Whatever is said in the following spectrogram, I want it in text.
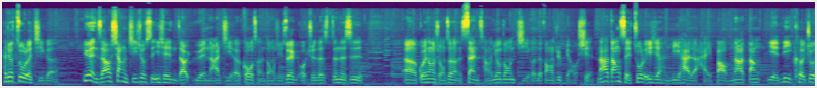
他就做了几个，因为你知道相机就是一些你知道圆啊几何构成的东西，所以我觉得真的是。呃，龟仓雄策很擅长用这种几何的方式去表现。那他当时也做了一些很厉害的海报，那当也立刻就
